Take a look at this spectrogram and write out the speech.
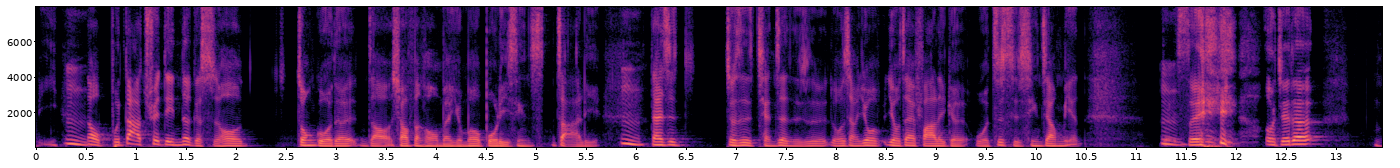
梨，嗯，那我不大确定那个时候中国的你知道小粉红们有没有玻璃心炸裂，嗯，但是。就是前阵子，就是罗翔又又再发了一个我支持新疆棉，嗯，所以我觉得，嗯，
